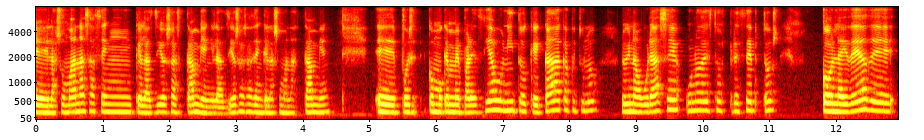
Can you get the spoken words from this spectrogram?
Eh, las humanas hacen que las diosas cambien y las diosas hacen que las humanas cambien, eh, pues como que me parecía bonito que cada capítulo lo inaugurase uno de estos preceptos con la idea de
